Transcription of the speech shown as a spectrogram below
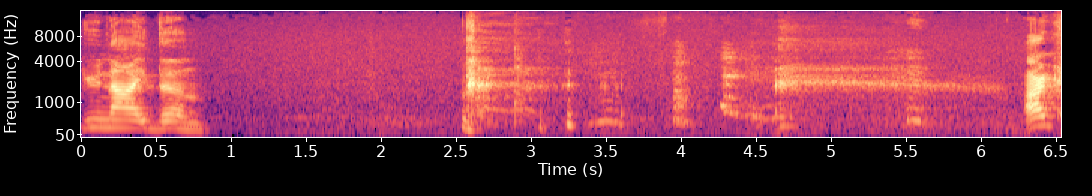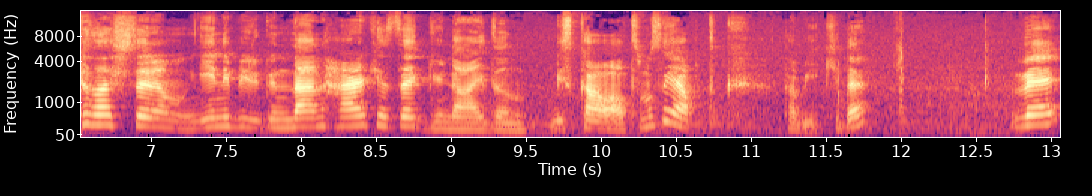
Günaydın. Arkadaşlarım yeni bir günden herkese günaydın. Biz kahvaltımızı yaptık tabii ki de. Ve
